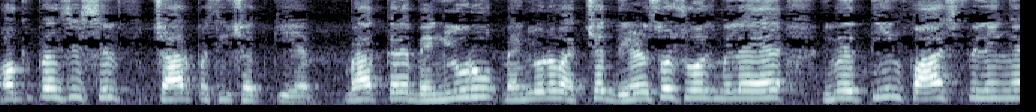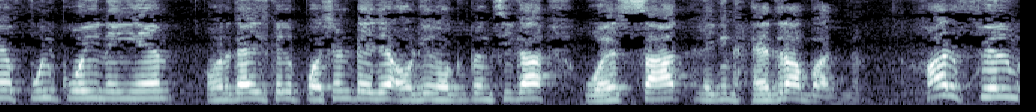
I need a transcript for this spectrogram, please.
ऑक्यूपेंसी सिर्फ़ चार प्रतिशत की है। बात करें बेंगलुरु बेंगलुरु में अच्छे डेढ़ सौ शोज़ मिले हैं, इनमें तीन फास्ट फिलिंग है फुल कोई नहीं है, और गाइस इसका जो परसेंटेज है ऑडियंस ऑक्यूपेंसी का, वो है सात, लेकिन हैदराबाद में। हर फ़िल्म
